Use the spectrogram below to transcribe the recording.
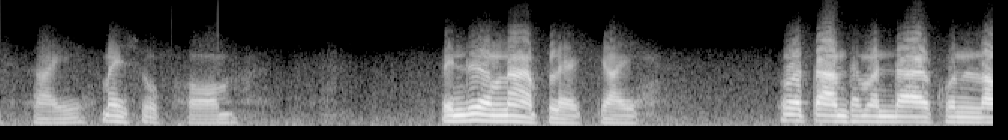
ดใสไม่สุกผอม เป็นเรื่องน่าแปลกใจเพราะตามธรรมดาคนเรา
